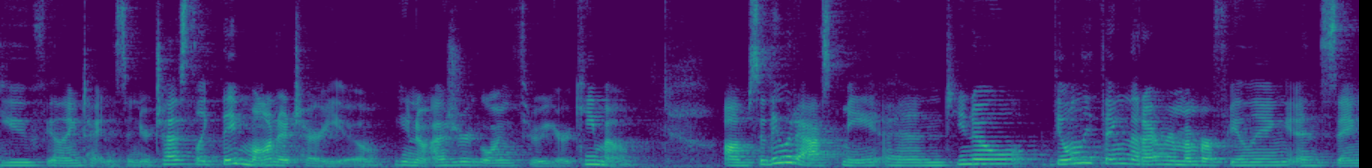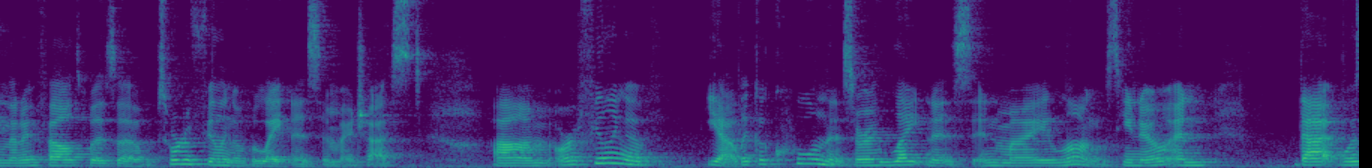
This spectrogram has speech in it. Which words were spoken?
you feeling tightness in your chest? Like they monitor you, you know, as you're going through your chemo. Um, so they would ask me, and you know, the only thing that I remember feeling and saying that I felt was a sort of feeling of lightness in my chest, um, or a feeling of yeah, like a coolness or a lightness in my lungs, you know, and that was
